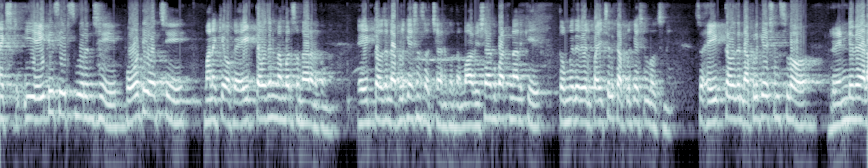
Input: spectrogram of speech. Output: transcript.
నెక్స్ట్ ఈ ఎయిటీ సీట్స్ గురించి పోటీ వచ్చి మనకి ఒక ఎయిట్ థౌజండ్ మెంబర్స్ ఉన్నారనుకుందాం. ఎయిట్ థౌజండ్ అప్లికేషన్స్ వచ్చాయి అనుకుందాం మా విశాఖపట్నానికి తొమ్మిది వేల పైచలకి అప్లికేషన్లు వచ్చినాయి. సో ఎయిట్ థౌజండ్ అప్లికేషన్స్లో రెండు వేల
